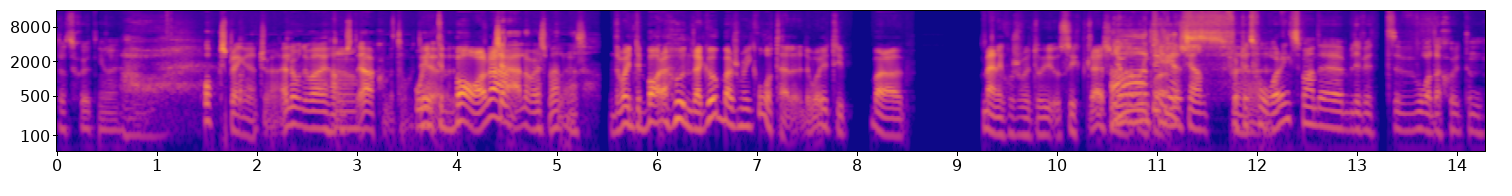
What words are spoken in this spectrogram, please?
dödsskjutningar. Ja. Och sprängningar tror jag. Eller om det var i Halmstad. Ja. Jag kommer inte ihåg. Och Det- inte bara, Jävlar vad det smäller alltså. det var inte bara hundra gubbar som gick åt heller. Det var ju typ bara människor som var ute och- cyklade. Som Ja, det det vet jag inte. 42-åring som hade blivit vådaskjuten.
